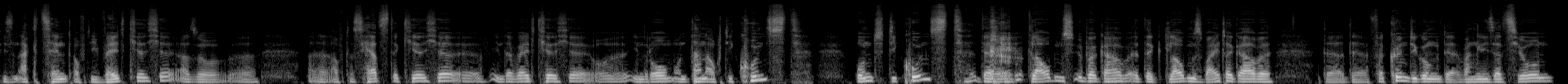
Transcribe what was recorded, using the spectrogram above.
diesen Akzent auf die Weltkirche, also äh, äh auf das Herz der Kirche äh, in der Weltkirche äh, in Rom und dann auch die Kunst und die Kunst der Glaubensübergabe, der Glaubensweitergabe, der, der Verkündigung, der Evangelisation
